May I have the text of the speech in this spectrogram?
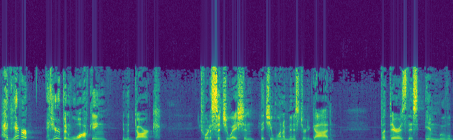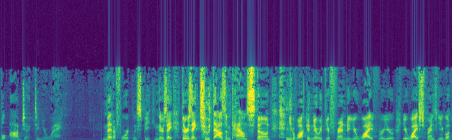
Have you ever, have you ever been walking in the dark toward a situation that you want to minister to God, but there is this immovable object in your way. Metaphorically speaking, there's a, there's a 2,000 pound stone, and you're walking there with your friend or your wife or your, your wife's friends, and you're going,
